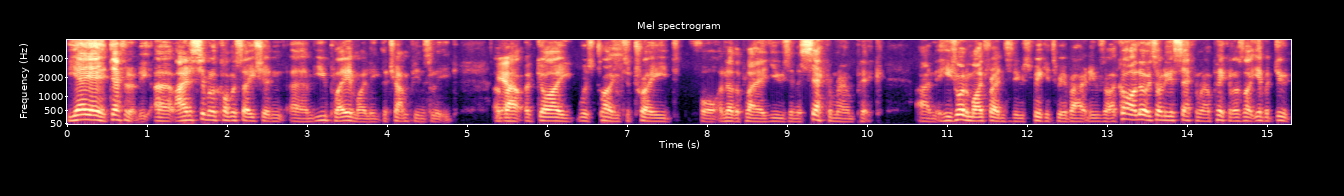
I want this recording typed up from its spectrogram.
Yeah, yeah, definitely. Uh, I had a similar conversation. Um, you play in my league, the Champions League, about yeah. a guy was trying to trade for another player using a second round pick. And he's one of my friends, and he was speaking to me about it. And he was like, "Oh no, it's only a second round pick." And I was like, "Yeah, but dude,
